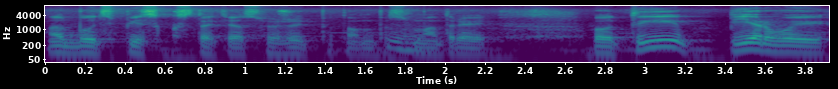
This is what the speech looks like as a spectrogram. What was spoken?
Надо будет список, кстати, освежить, потом посмотреть. Mm-hmm. Вот, и первый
